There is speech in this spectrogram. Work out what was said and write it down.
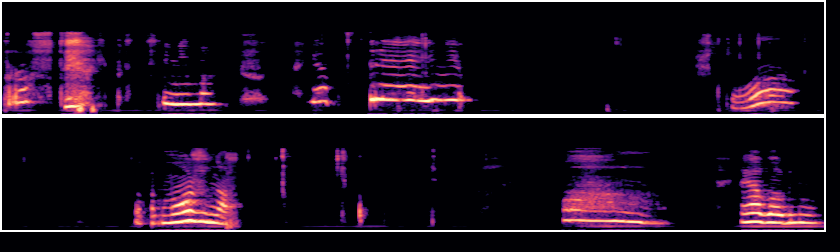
Просто я не понимаю. Я быстрее не... Что? Вот так можно? А, я обогну.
